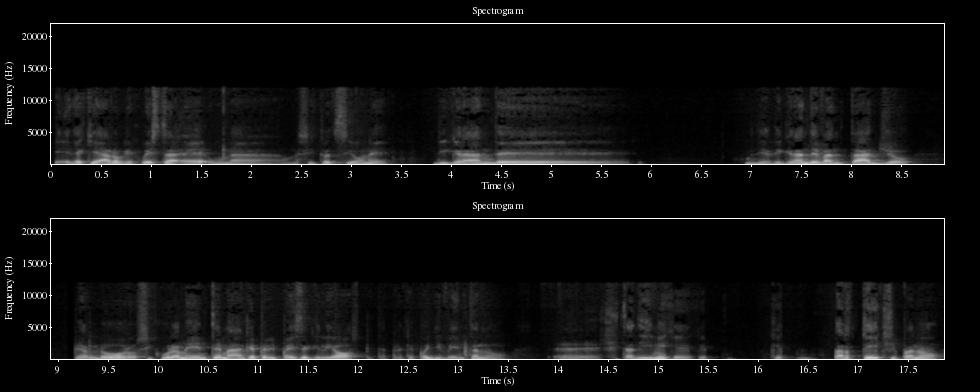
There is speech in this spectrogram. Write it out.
ed è chiaro che questa è una, una situazione di grande, dire, di grande vantaggio per loro sicuramente, ma anche per il paese che li ospita, perché poi diventano eh, cittadini che, che, che partecipano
